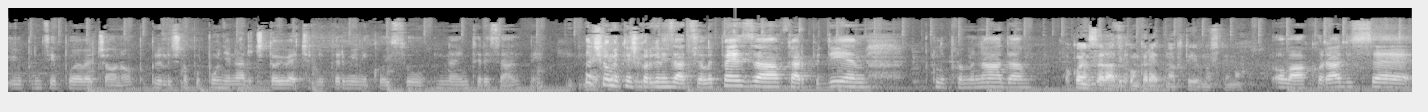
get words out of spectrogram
i u principu je već ono poprilično popunjen, naročito i večernji termini koji su najinteresantniji. Znači umjetnička organizacija Lepeza, Carpe Diem, klub promenada. O kojim se radi konkretno aktivnostima? Ovako, radi se, e,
